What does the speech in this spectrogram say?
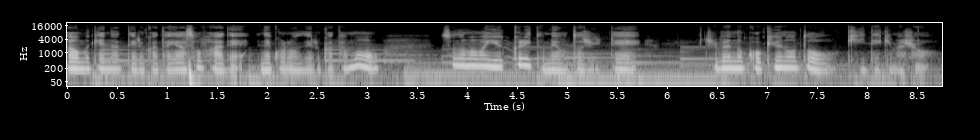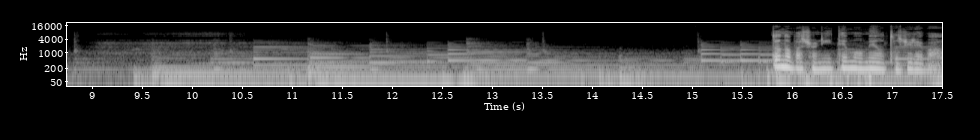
仰向けになっている方やソファーで寝転んでいる方も、そのままゆっくりと目を閉じて、自分の呼吸の音を聞いていきましょう。どの場所にいても目を閉じれば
